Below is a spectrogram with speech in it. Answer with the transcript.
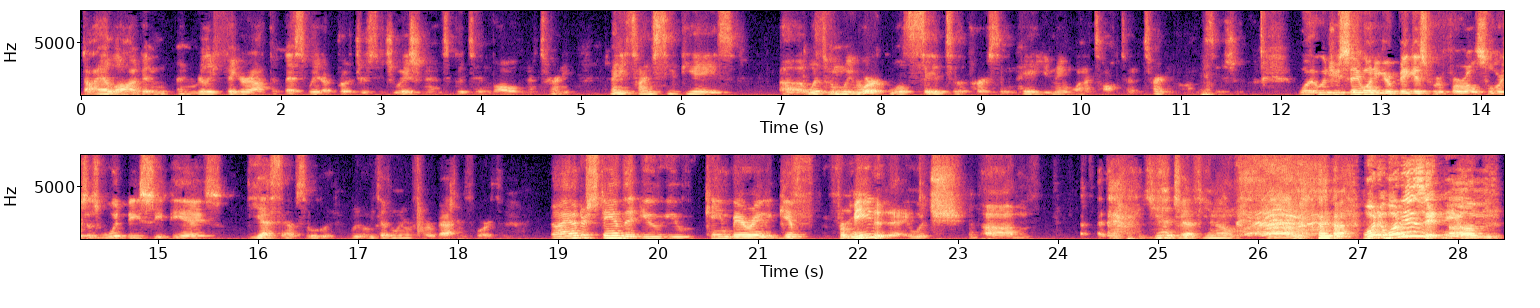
dialogue and, and really figure out the best way to approach your situation, it's good to involve an attorney. Many times, CPAs uh, with whom we work will say to the person, "Hey, you may want to talk to an attorney on this issue." What would you say one of your biggest referral sources would be CPAs? Yes, absolutely. We, we definitely refer back and forth. Now, I understand that you you came bearing a gift for me today, which. Um, yeah, Jeff. You know, um, what what is it? Neil? Um,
